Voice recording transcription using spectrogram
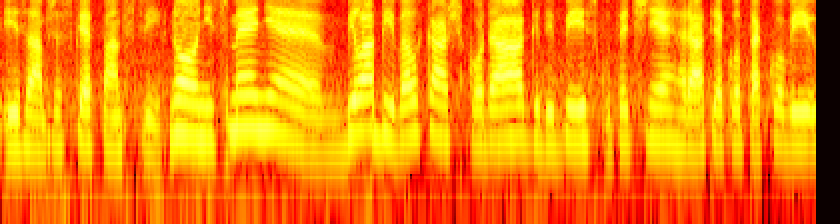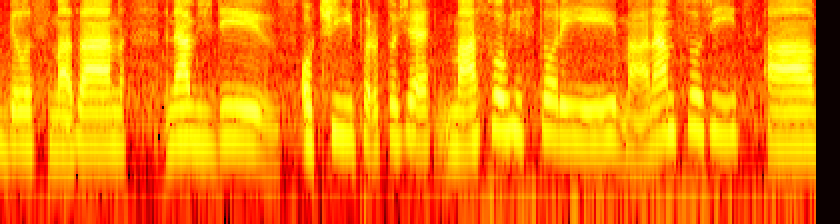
i zábřeské panství. No nicméně byla by velká škoda, kdyby skutečně hrad jako takový byl smazán navždy z očí, protože má svou historii, má nám co říct a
